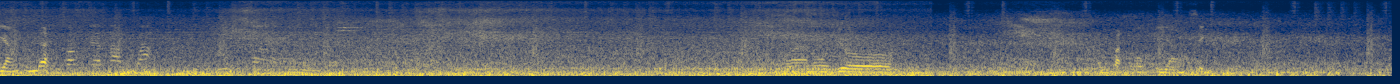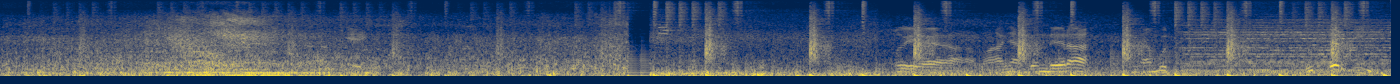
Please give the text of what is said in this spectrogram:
yang indah. Menuju tempat kopi yang sik. Oke. Oh iya, banyak bendera menyambut Hut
